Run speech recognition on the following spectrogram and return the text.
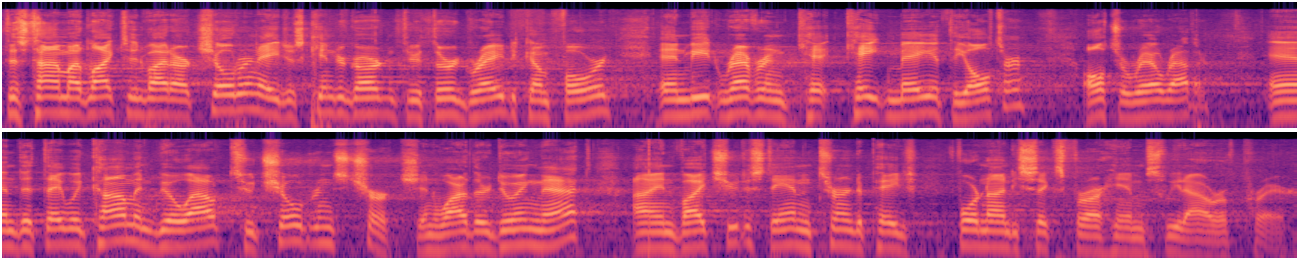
This time, I'd like to invite our children, ages kindergarten through third grade, to come forward and meet Reverend Kate May at the altar, altar rail rather, and that they would come and go out to Children's Church. And while they're doing that, I invite you to stand and turn to page 496 for our hymn, Sweet Hour of Prayer.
